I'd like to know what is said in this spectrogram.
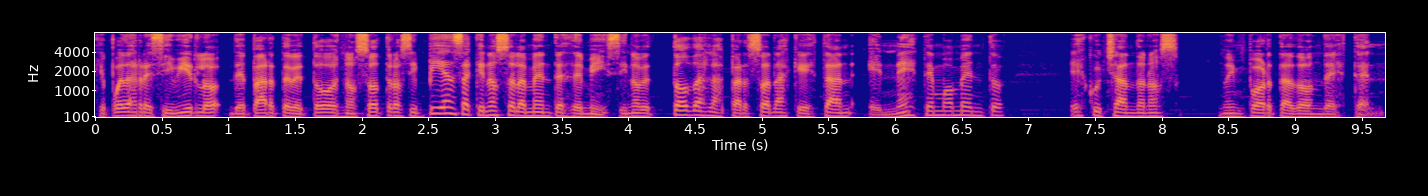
que puedas recibirlo de parte de todos nosotros y piensa que no solamente es de mí, sino de todas las personas que están en este momento escuchándonos, no importa dónde estén.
